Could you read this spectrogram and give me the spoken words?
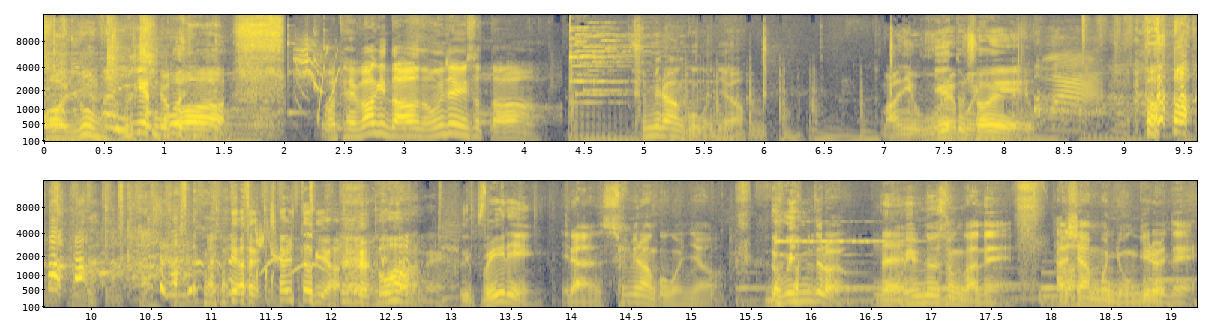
와 이건 뭐 이게 뭐야? 와 대박이다. 너무 재밌었다. 춤이라는 곡은요. 많이 우울해 이게 또 보이 네. 저희. 찰떡이야. 이 Breathing이란 숨이란 곡은요. 너무 힘들어요. 네. 너무 힘든 순간에 다시 한번 용기를 내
